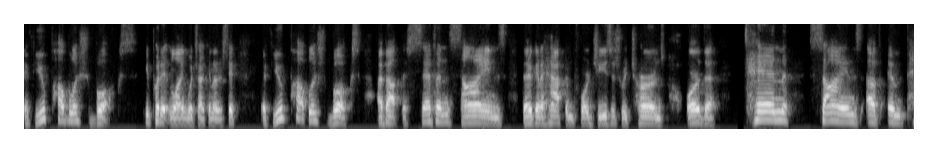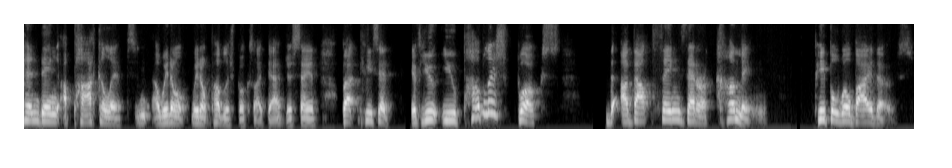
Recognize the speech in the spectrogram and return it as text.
if you publish books, he put it in language I can understand. If you publish books about the seven signs that are going to happen before Jesus returns, or the 10 signs of impending apocalypse. Uh, we don't we don't publish books like that. Just saying. But he said if you you publish books th- about things that are coming, people will buy those,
